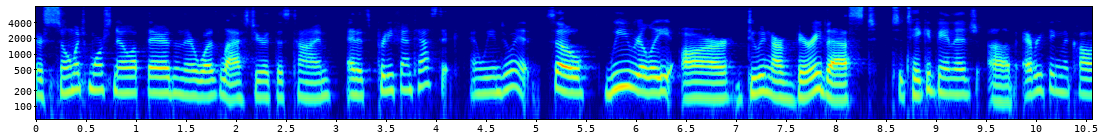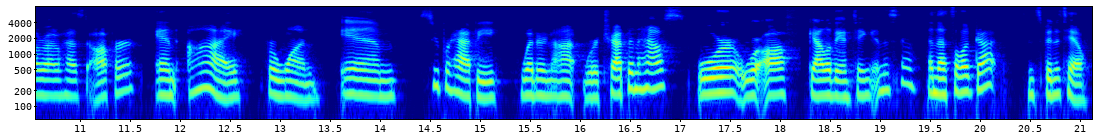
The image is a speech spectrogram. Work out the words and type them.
There's so much more snow up there than there was last year at this time, and it's pretty fantastic, and we enjoy it. So, we really are doing our very best to take advantage of everything that Colorado has to offer, and I, for one, am super happy whether or not we're trapped in the house or we're off gallivanting in the snow. And that's all I've got. And spin a tale.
